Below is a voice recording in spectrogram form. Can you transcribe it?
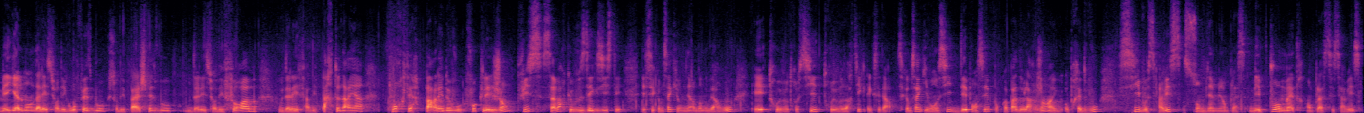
mais également d'aller sur des groupes Facebook, sur des pages Facebook, ou d'aller sur des forums, ou d'aller faire des partenariats pour faire parler de vous. Il faut que les gens puissent savoir que vous existez. Et c'est comme ça qu'ils vont venir donc vers vous et trouver votre site, trouver vos articles, etc. C'est comme ça qu'ils vont aussi dépenser, pourquoi pas, de l'argent auprès de vous si vos services sont bien mis en place. Mais pour mettre en place ces services,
